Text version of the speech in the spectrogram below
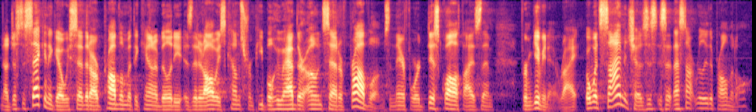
now, just a second ago, we said that our problem with accountability is that it always comes from people who have their own set of problems and therefore disqualifies them from giving it, right? But what Simon shows us is that that's not really the problem at all.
